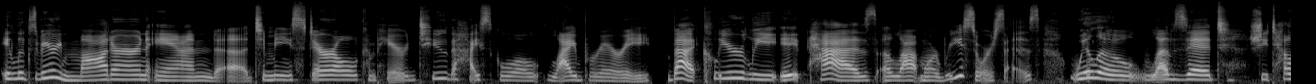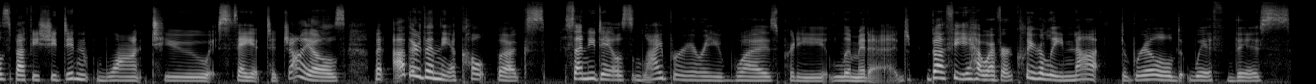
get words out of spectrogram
it looks very modern and uh, to me sterile compared to the high school library, but clearly it has a lot more resources. Willow loves it. She tells Buffy she didn't want to say it to Giles, but other than the occult books, Sunnydale's library was pretty limited. Buffy, however, clearly not thrilled with this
